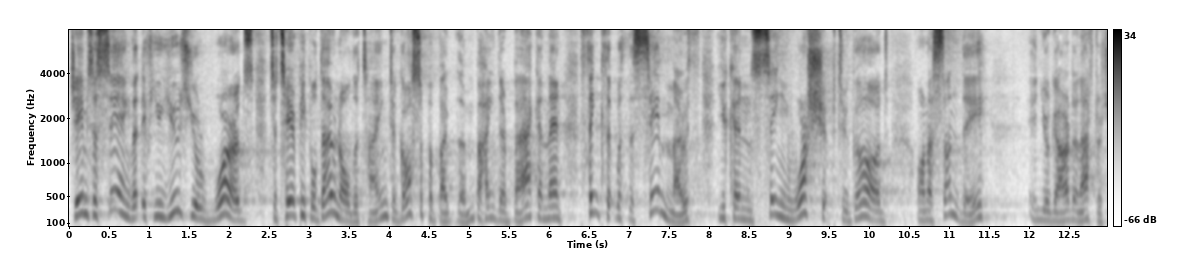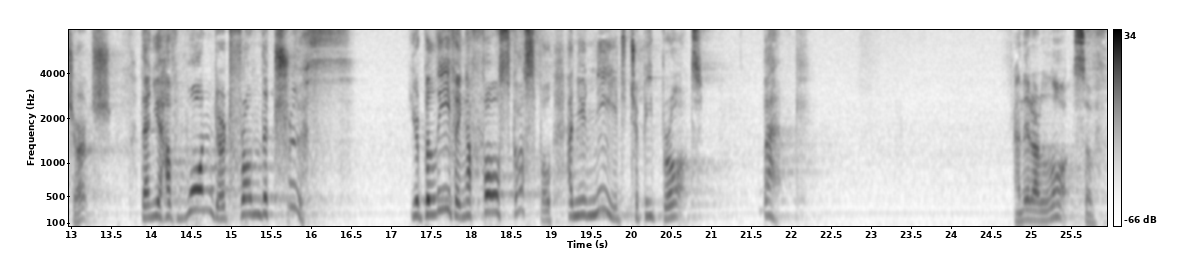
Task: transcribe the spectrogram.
James is saying that if you use your words to tear people down all the time, to gossip about them behind their back, and then think that with the same mouth you can sing worship to God on a Sunday in your garden after church, then you have wandered from the truth. You're believing a false gospel, and you need to be brought back. And there are lots of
